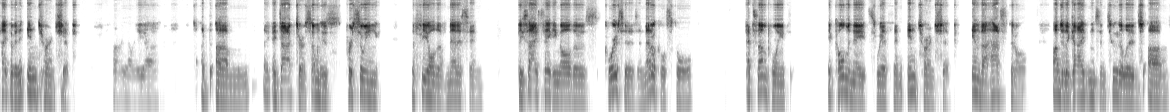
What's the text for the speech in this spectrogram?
type of an internship. You know, a, uh, a, um, a doctor, someone who's pursuing the field of medicine, besides taking all those courses in medical school, at some point it culminates with an internship in the hospital under the guidance and tutelage of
